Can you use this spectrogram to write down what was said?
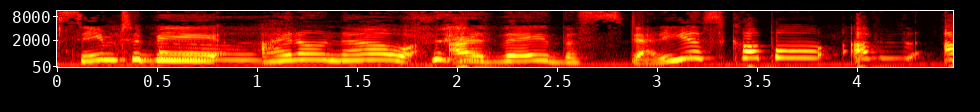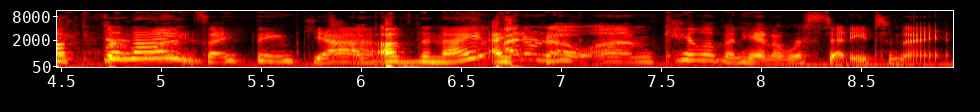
seem to be, I don't know, are they the steadiest couple of, of the For night? once, I think yeah. Of the night? I don't know. Um, Caleb and Hannah were steady tonight.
